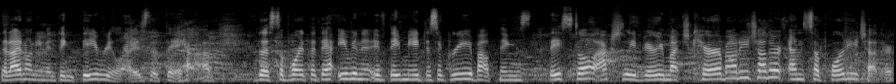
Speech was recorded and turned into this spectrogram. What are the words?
that I don't even think they realize that they have. The support that they, even if they may disagree about things, they still actually very much care about each other and support each other.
